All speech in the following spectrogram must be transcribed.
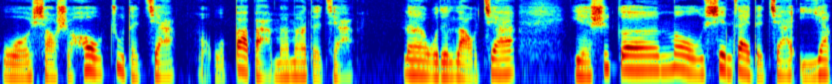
我小时候住的家。我爸爸妈妈的家，那我的老家也是跟梦现在的家一样，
